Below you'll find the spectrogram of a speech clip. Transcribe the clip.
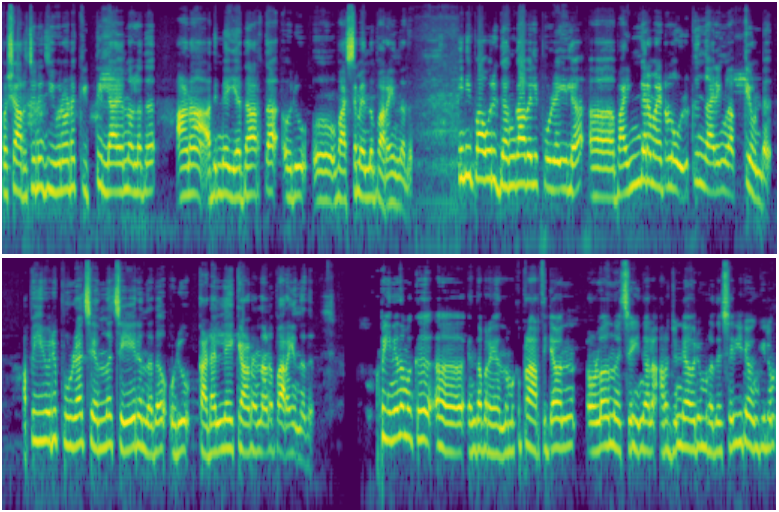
പക്ഷെ അർജുന് ജീവനോടെ കിട്ടില്ല എന്നുള്ളത് ആണ് അതിന്റെ യഥാർത്ഥ ഒരു വശം എന്ന് പറയുന്നത്. ഇനിയിപ്പോൾ ആ ഒരു ഗംഗാവലി പുഴയിൽ ഭയങ്കരമായിട്ടുള്ള ഒഴുക്കും കാര്യങ്ങളൊക്കെ ഉണ്ട്. അപ്പം ഈ ഒരു പുഴ ചെന്ന് ചേരുന്നത് ഒരു കടലിലേക്കാണെന്നാണ് പറയുന്നത്. അപ്പം ഇനി നമുക്ക് എന്താ പറയുക നമുക്ക് പ്രാർത്ഥിക്കാൻ ഉള്ളതെന്ന് വെച്ച് കഴിഞ്ഞാൽ അർജുന്റെ ആ ഒരു മൃതശരീരമെങ്കിലും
